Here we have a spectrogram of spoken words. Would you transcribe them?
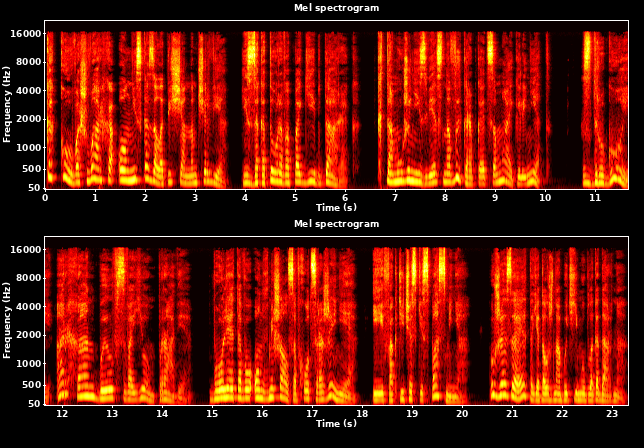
Какого шварха он не сказал о песчаном черве, из-за которого погиб Дарек? К тому же неизвестно, выкарабкается Майк или нет. С другой, Архан был в своем праве. Более того, он вмешался в ход сражения и фактически спас меня. Уже за это я должна быть ему благодарна.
